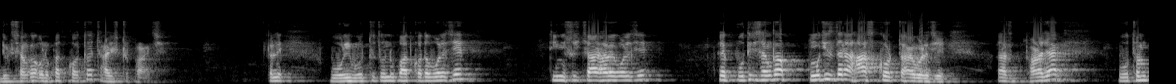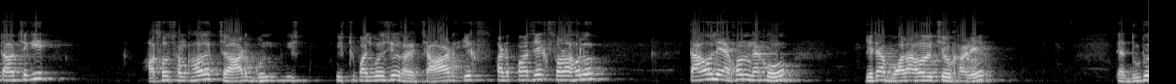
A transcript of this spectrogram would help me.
দুটি সংখ্যার অনুপাত কত? চার ইস্টু পাঁচ। তাহলে পরিবর্তিত অনুপাত কত বলেছে? তিন ইস্টু চার হবে বলেছে। তাহলে প্রতিটি সংখ্যা পঁচিশ দ্বারা হ্রাস করতে হয় বলেছে। ধরা যাক, প্রথমটা হচ্ছে কি, আসল সংখ্যা হলো চার গুণ ইস্টু পাঁচ বলেছিল, তাহলে চার এক্স আর পাঁচ এক্স ধরা হলো। তাহলে এখন দেখো, যেটা বলা হয়েছে ওখানে, তা দুটো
